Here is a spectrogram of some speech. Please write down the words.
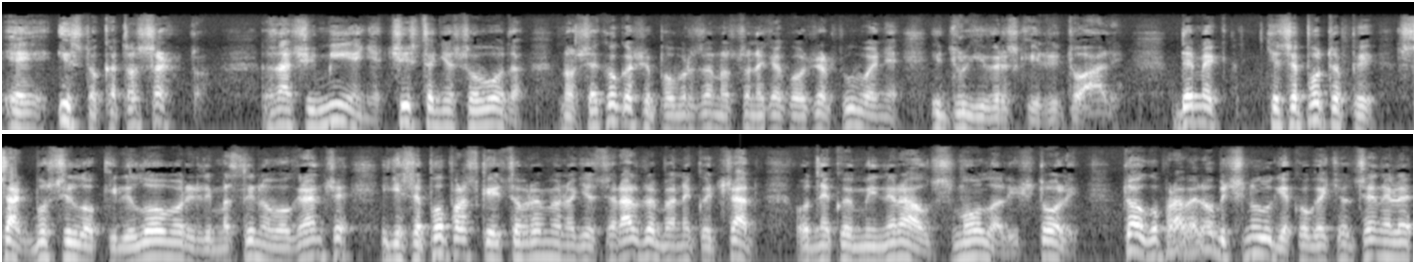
е исто като сешто. Значи миење, чистење со вода, но секогаш е поврзано со некакво жртвување и други верски ритуали. Демек, ќе се потопи сак босилок или ловор или маслиново гранче и ќе се попраска и современо ќе се разреба некој чад од некој минерал, смола или штоли. Тоа го правеле обични луѓе кога ќе оценеле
